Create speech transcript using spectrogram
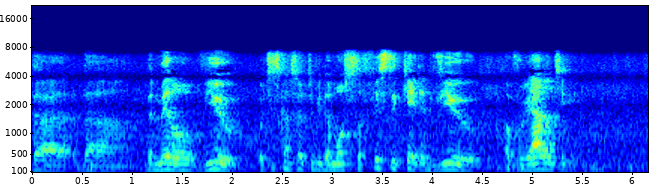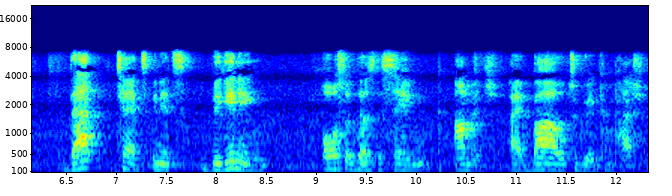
the, the the middle view, which is considered to be the most sophisticated view of reality. That text, in its beginning, also does the same homage. I bow to great compassion.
